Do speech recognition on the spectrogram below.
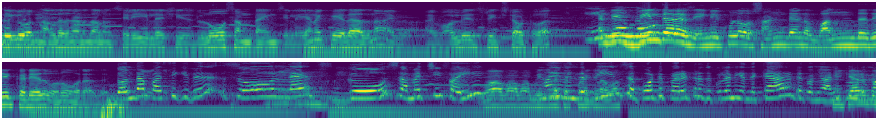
நீலு ஒரு நல்லது நடந்தாலும் சரி இல்லை ஷீ இஸ் லோ சம்டைம்ஸ் இல்லை எனக்கு ஏதாவதுன்னா I always reach out to her and we been there எங்களுக்குள்ள ஒரு சண்டைன்னு வந்ததே கிடையாது வரும் வராது. தொந்தா பசிக்குது. சோ லெட்ஸ் கோ சமைச்சி ஃபை வா வா வா இந்த பீன்ஸ போட்டு பரட்டுறதுக்குள்ள நீ அந்த கேரட்டை கொஞ்சம் அனுப்பி கேரட்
